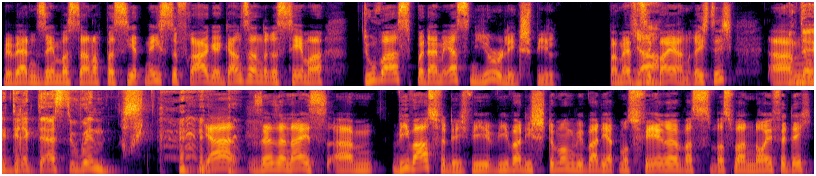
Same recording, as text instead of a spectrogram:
wir werden sehen, was da noch passiert. Nächste Frage, ganz anderes Thema. Du warst bei deinem ersten Euroleague-Spiel beim FC ja. Bayern, richtig? Ähm, Und der, direkt der erste Win. ja, sehr, sehr nice. Ähm, wie war es für dich? Wie, wie war die Stimmung? Wie war die Atmosphäre? Was, was war neu für dich?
